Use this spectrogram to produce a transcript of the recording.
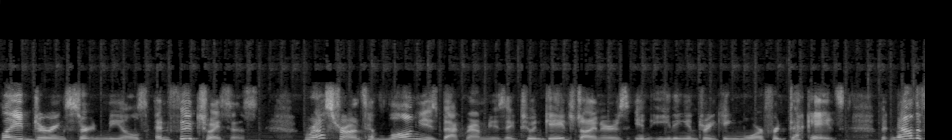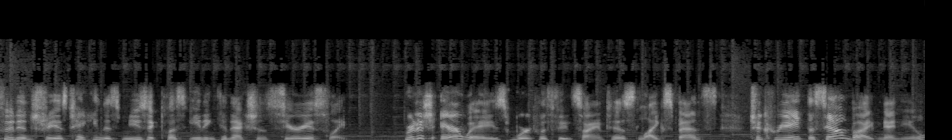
played during certain meals and food choices. Restaurants have long used background music to engage diners in eating and drinking more for decades, but now the food industry is taking this music plus eating connection seriously. British Airways worked with food scientists like Spence to create the soundbite menu,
